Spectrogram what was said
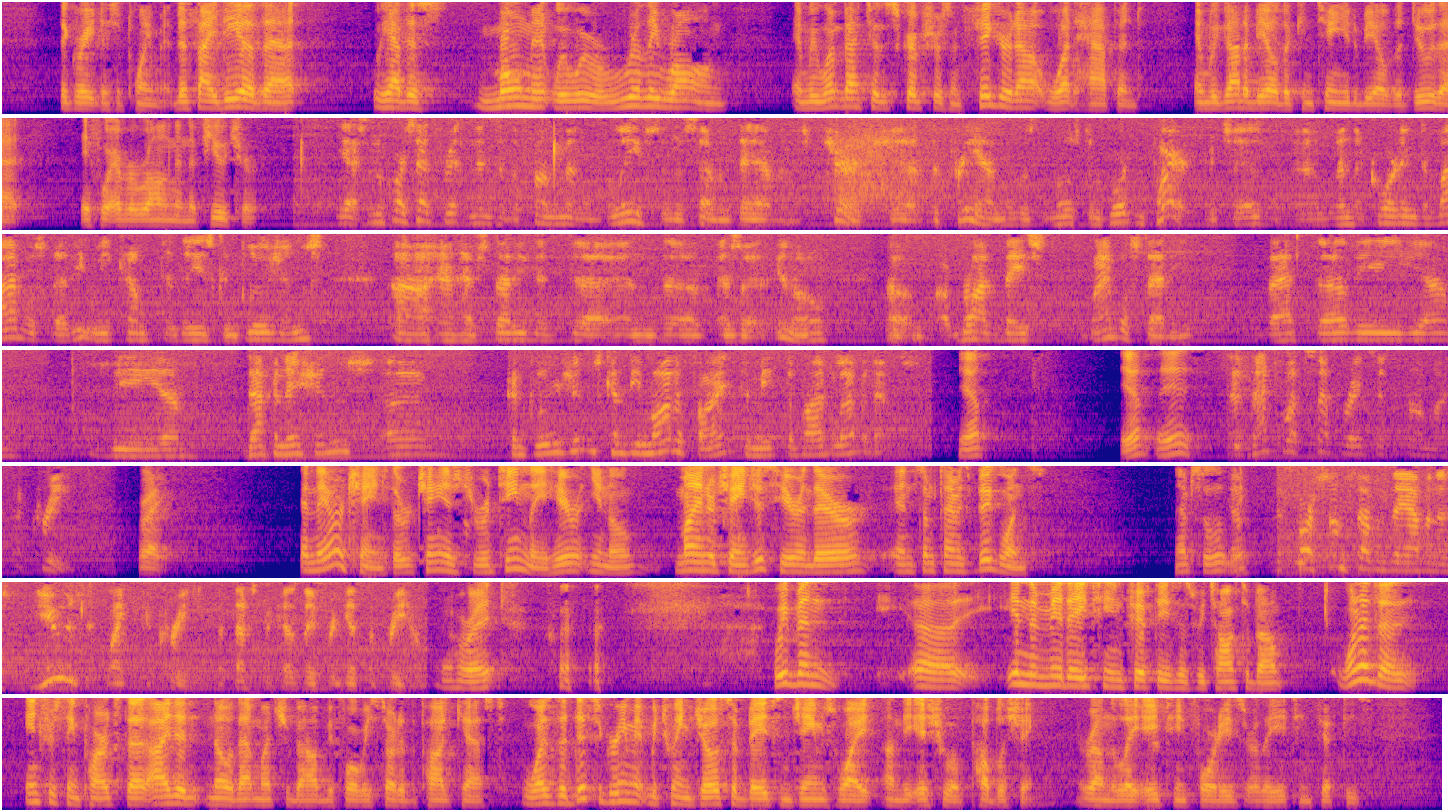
the Great Disappointment. This idea that we had this moment where we were really wrong and we went back to the scriptures and figured out what happened. And we got to be able to continue to be able to do that if we're ever wrong in the future. Yes, and of course that's written into the fundamental beliefs of the Seventh Day Adventist Church. Uh, the preamble is the most important part, It says, uh, when according to Bible study we come to these conclusions uh, and have studied it uh, and uh, as a you know a broad-based Bible study, that uh, the um, the um, definitions, conclusions can be modified to meet the Bible evidence. Yep. Yeah, it is. That's what separates it from a, a creed. Right. And they are changed. They're changed routinely. Here, you know, minor changes here and there, and sometimes big ones. Absolutely. Yep. Of course, some Seventh Day Adventists use it like a creed, but that's because they forget the preamble. All right. We've been uh, in the mid 1850s, as we talked about. One of the interesting parts that I didn't know that much about before we started the podcast was the disagreement between Joseph Bates and James White on the issue of publishing around the late 1840s, early 1850s.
